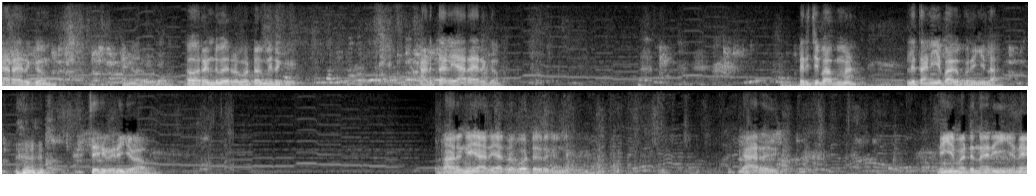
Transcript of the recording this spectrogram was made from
யாரா இருக்கும்? ஓ ரெண்டு பேர் போட்டோவும் இருக்கு. அடுத்த ஆள் யாரா இருக்கும்? பிரிச்சு பாப்போமா? இல்ல தனியே பார்க்க போறீங்களா? சரி வரீங்க பாப்போம் பாருங்க யார் யார் போட்டோ இருக்குன்னு. யார் அது? நீங்க மட்டும்தான் இருக்கீங்கண்ணே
